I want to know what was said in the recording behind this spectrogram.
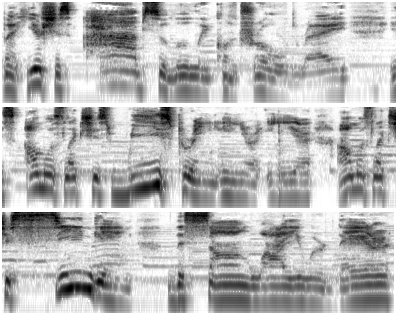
but here she's absolutely controlled, right? It's almost like she's whispering in your ear, almost like she's singing the song while you were there.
